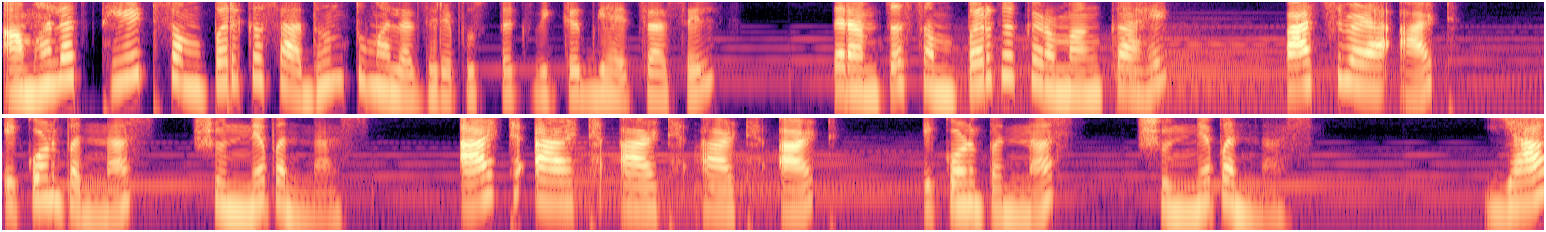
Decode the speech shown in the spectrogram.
आम्हाला थेट संपर्क साधून तुम्हाला जर हे पुस्तक विकत घ्यायचं असेल तर आमचा संपर्क क्रमांक आहे पाच वेळा आठ एकोणपन्नास शून्य पन्नास आठ आठ आठ आठ आठ एकोणपन्नास शून्य पन्नास ह्या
